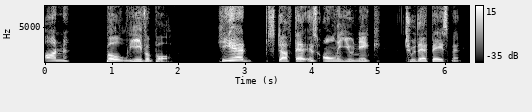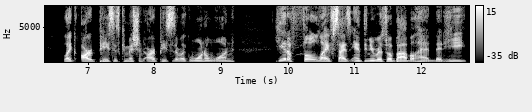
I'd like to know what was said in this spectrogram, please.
unbelievable. He had stuff that is only unique to that basement, like art pieces, commissioned art pieces that were like one on one. He had a full life size Anthony Rizzo bobblehead that he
